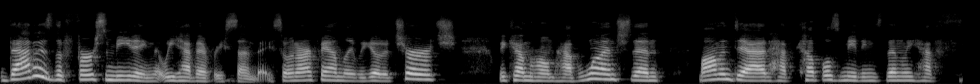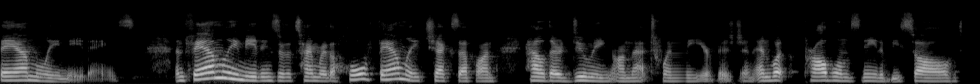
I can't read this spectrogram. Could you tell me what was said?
That is the first meeting that we have every sunday so in our family we go to church we come home have lunch then mom and dad have couples meetings then we have family meetings and family meetings are the time where the whole family checks up on how they're doing on that 20 year vision and what problems need to be solved.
